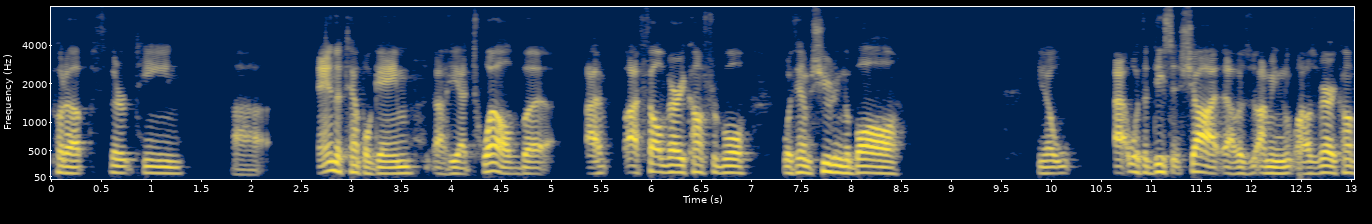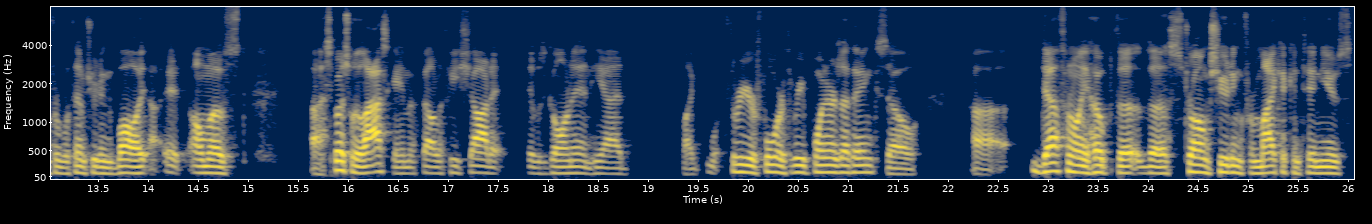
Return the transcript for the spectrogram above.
put up thirteen, uh, and the Temple game uh, he had twelve. But I I felt very comfortable with him shooting the ball, you know, at, with a decent shot. I was, I mean, I was very comfortable with him shooting the ball. It, almost, uh, especially last game, it felt if he shot it, it was going in. He had like what, three or four three pointers, I think. So uh, definitely hope the the strong shooting from Mika continues.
